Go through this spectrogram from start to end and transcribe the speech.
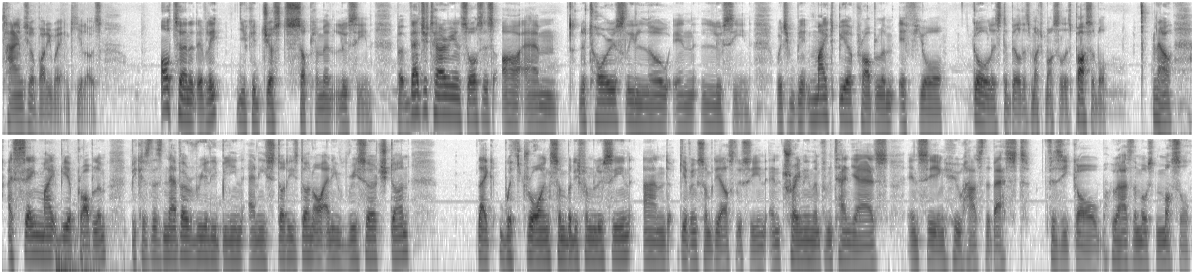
times your body weight in kilos. Alternatively, you could just supplement leucine, but vegetarian sources are um, notoriously low in leucine, which might be a problem if you're goal is to build as much muscle as possible. Now, I say might be a problem because there's never really been any studies done or any research done like withdrawing somebody from leucine and giving somebody else leucine and training them from 10 years and seeing who has the best physique or who has the most muscle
